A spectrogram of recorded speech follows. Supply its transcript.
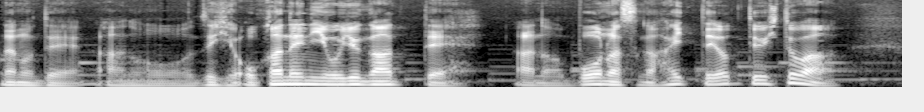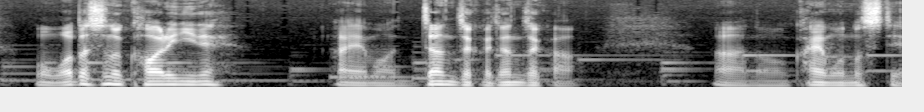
なので、あの、ぜひお金に余裕があって、あの、ボーナスが入ったよっていう人は、もう私の代わりにね、はい、もう、じゃんじゃかじゃんじゃか、あの、買い物して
